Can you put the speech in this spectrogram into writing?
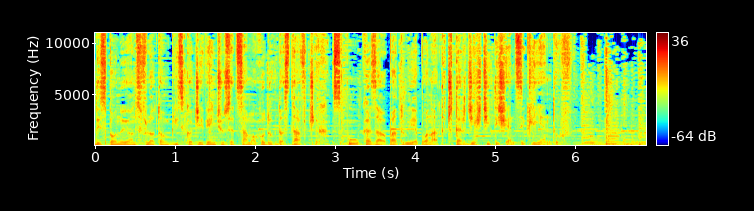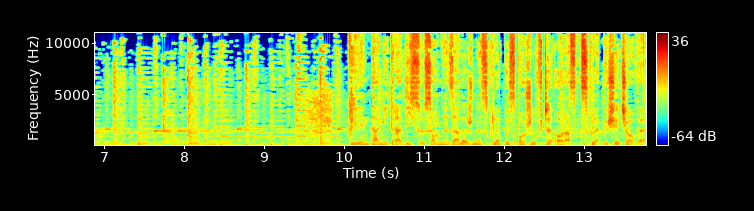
Dysponując flotą blisko 900 samochodów dostawczych, spółka zaopatruje ponad 40 tysięcy klientów. Klientami Tradisu są niezależne sklepy spożywcze oraz sklepy sieciowe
